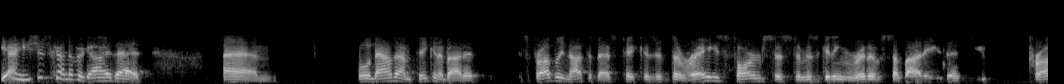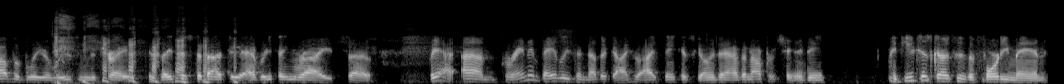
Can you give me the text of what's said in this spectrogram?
yeah, he's just kind of a guy that, um, well, now that I'm thinking about it, it's probably not the best pick because if the Rays farm system is getting rid of somebody, then you probably are losing the trade because they just about do everything right. So, but yeah, um, Brandon Bailey's another guy who I think is going to have an opportunity. If you just go through the 40 man,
